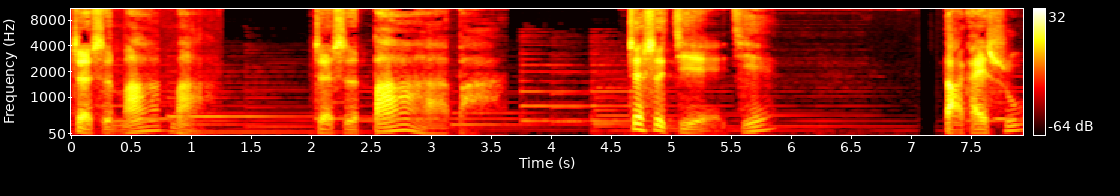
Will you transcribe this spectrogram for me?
这是妈妈，这是爸爸，这是姐姐。打开书，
